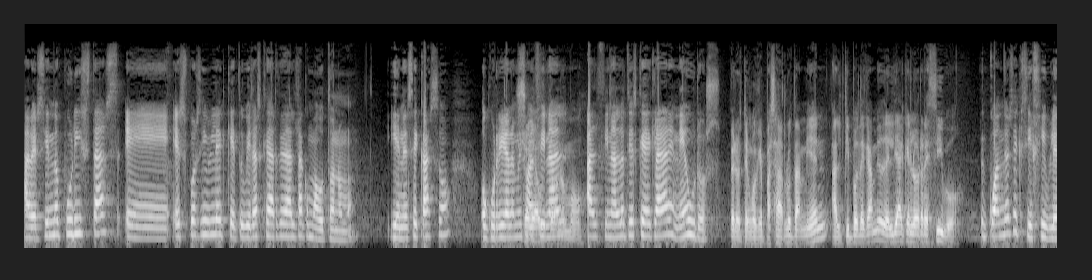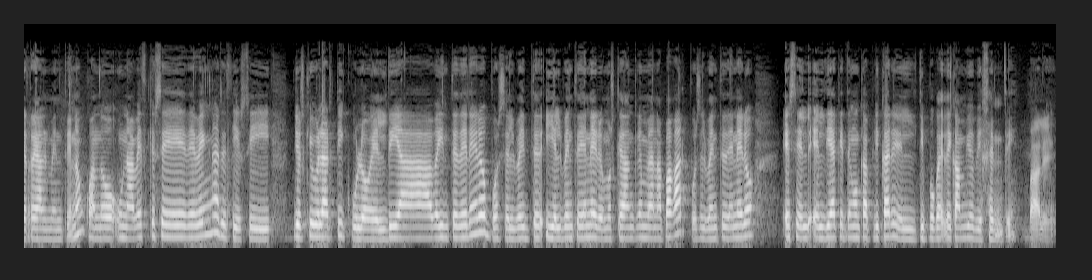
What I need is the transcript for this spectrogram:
A ver, siendo puristas, eh, es posible que tuvieras que darte de alta como autónomo. Y en ese caso ocurriría lo mismo. Soy Al final, autónomo. al final lo tienes que declarar en euros. pero tengo que pasarlo también al tipo de cambio del día que lo recibo. ¿Cuándo es exigible realmente? ¿no? Cuando una vez que se devenga, es decir, si yo escribo el artículo el día 20 de enero pues el 20, y el 20 de enero hemos quedado en que me van a pagar, pues el 20 de enero es el, el día que tengo que aplicar el tipo de cambio vigente. Vale.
